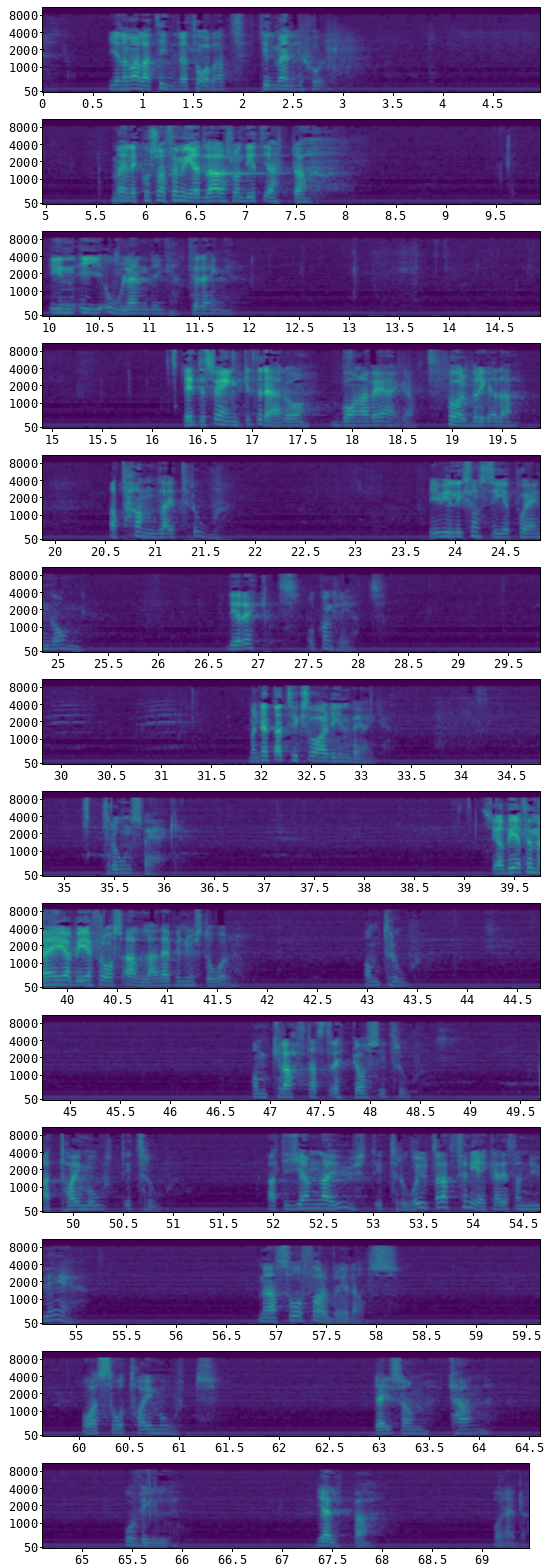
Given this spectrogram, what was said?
genom alla tider har talat till människor. Människor som förmedlar från ditt hjärta in i oländig terräng. Det är inte så enkelt det där att bana väg, att förbereda, att handla i tro. Vi vill liksom se på en gång direkt och konkret. Men detta tycks vara din väg. Trons väg. Så jag ber för mig, jag ber för oss alla där vi nu står om tro. Om kraft att sträcka oss i tro. Att ta emot i tro. Att jämna ut i tro utan att förneka det som nu är. Men att så förbereda oss och att så ta emot dig som kan och vill hjälpa och rädda.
